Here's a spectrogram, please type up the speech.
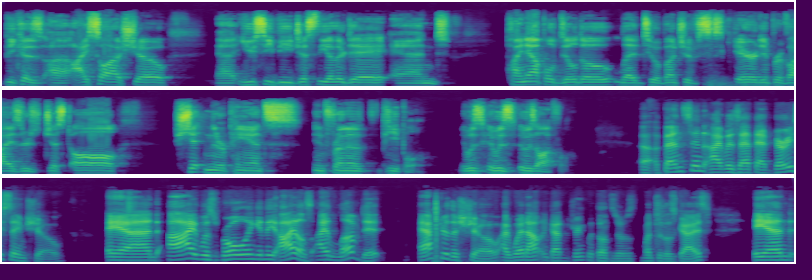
because uh, I saw a show at UCB just the other day, and pineapple dildo led to a bunch of scared improvisers just all shitting their pants in front of people. It was it was it was awful. Uh, Benson, I was at that very same show, and I was rolling in the aisles. I loved it. After the show, I went out and got a drink with those, a bunch of those guys, and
